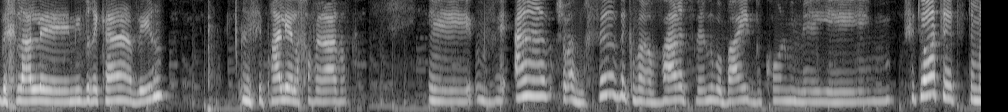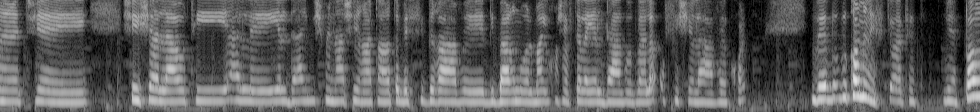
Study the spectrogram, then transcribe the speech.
בכלל אה, נזרקה לאוויר? היא סיפרה לי על החברה הזאת. אה, ואז, עכשיו הנושא הזה כבר עבר אצלנו בבית בכל מיני אה, סיטואציות, זאת אומרת ש... שהיא שאלה אותי על אה, ילדה עם משמנה שהיא ראתה אותה בסדרה ודיברנו על מה היא חושבת על הילדה הזאת ועל האופי שלה והכל. ובכל מיני סיטואציות. ופה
